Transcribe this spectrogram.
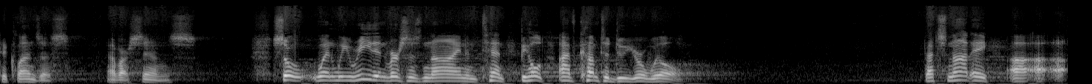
to cleanse us of our sins. So when we read in verses 9 and 10, Behold, I've come to do your will. That's not a, a,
